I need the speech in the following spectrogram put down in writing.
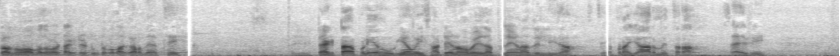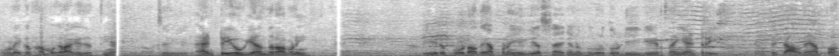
ਕਦੋਂ ਆ, ਮਤਲਬ ਟਿਕਟ ਟੁਕਟ ਪਤਾ ਕਰਦੇ ਆ ਇੱਥੇ। ਤੇ ਟਿਕਟਾਂ ਆਪਣੀਆਂ ਹੋ ਗਈਆਂ ਬਈ 9:30 ਵਜੇ ਦਾ ਪਲੇਨ ਆ ਦਿੱਲੀ ਦਾ ਤੇ ਆਪਣਾ ਯਾਰ ਮਿੱਤਰ ਆ, ਸੈਫੀ, ਉਹਨੇ ਕਨਫਰਮ ਕਰਾ ਕੇ ਦਿੱਤੀਆਂ। ਤੇ ਐਂਟਰੀ ਹੋ ਗਈ ਅੰਦਰ ਆਪਣੀ। 에어ਪੋਰਟ ਆ ਤੇ ਆਪਣੀ ਹੈਗੀ ਆ ਸੈਕੰਡ ਫਲੋਰ ਤੋਂ ਡੀ ਗੇਟ ਤਾਈਂ ਐਂਟਰੀ ਉੱਥੇ ਚੱਲਦੇ ਆਪਾਂ।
